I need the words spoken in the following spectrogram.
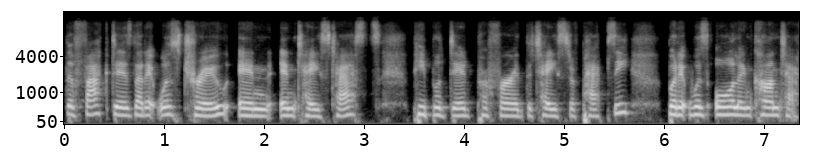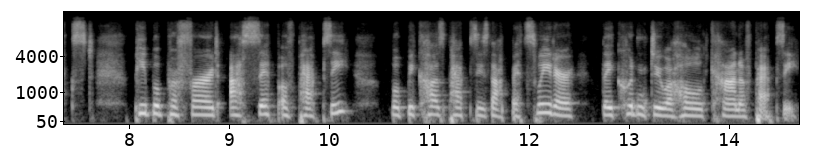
the fact is that it was true in in taste tests. People did prefer the taste of pepsi but it was all in context. People preferred a sip of pepsi but because pepsi's that bit sweeter they couldn't do a whole can of pepsi.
